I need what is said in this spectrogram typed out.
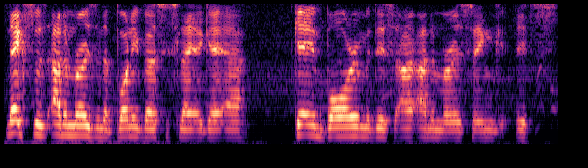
Next was Adam Rose and the Bunny versus Slater Gator. Getting boring with this Adam Rose thing. It's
